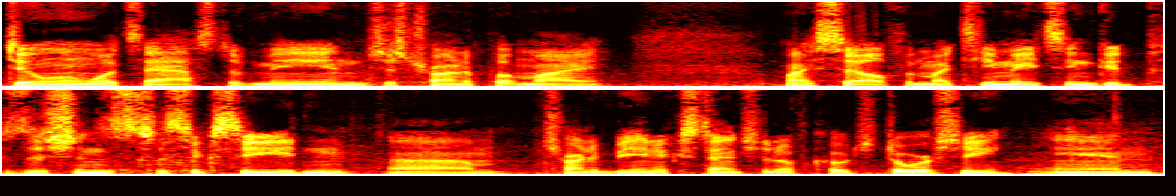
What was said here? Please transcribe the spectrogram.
Doing what's asked of me and just trying to put my myself and my teammates in good positions to succeed and um, trying to be an extension of Coach Dorsey and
